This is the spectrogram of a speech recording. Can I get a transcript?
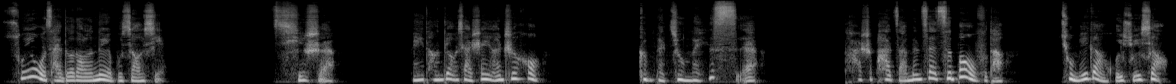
所以我才得到了内部消息。其实，梅堂掉下山崖之后，根本就没死，他是怕咱们再次报复他，就没敢回学校，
